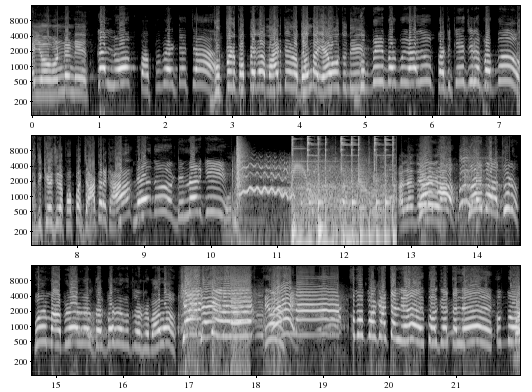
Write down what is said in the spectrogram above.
అయ్యో ఉండండి. పప్పు పెట్టొచ్చా? గుప్పెడు పప్పేగా మాడితే బొంద ఏమవుతుంది? గుప్పిడి పప్పు కాదు పది కేజీల పప్పు. పది కేజీల పప్ప జాతరకా? లేదు డిన్నర్కి చూడు. ఓయమ్మా, బ్రదర్ తక్కువ బాబా. మా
